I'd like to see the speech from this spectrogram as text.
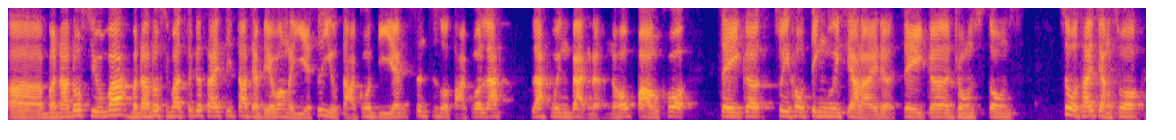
呃，Bernardo Silva，Bernardo Silva 这个赛季大家别忘了，也是有打过 DM，甚至说打过 left left wing back 的。然后包括这一个最后定位下来的这一个 John Stones，所以我才讲说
